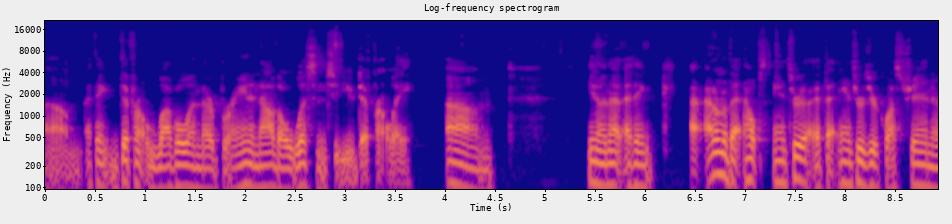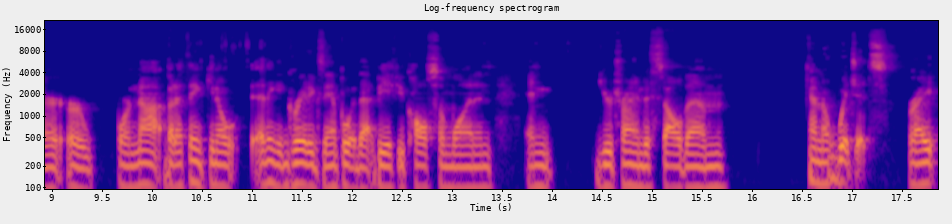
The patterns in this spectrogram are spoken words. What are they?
um, I think different level in their brain, and now they'll listen to you differently. Um, you know, and that I think I don't know if that helps answer if that answers your question or or or not, but I think you know I think a great example would that be if you call someone and and you're trying to sell them kind of widgets, right?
